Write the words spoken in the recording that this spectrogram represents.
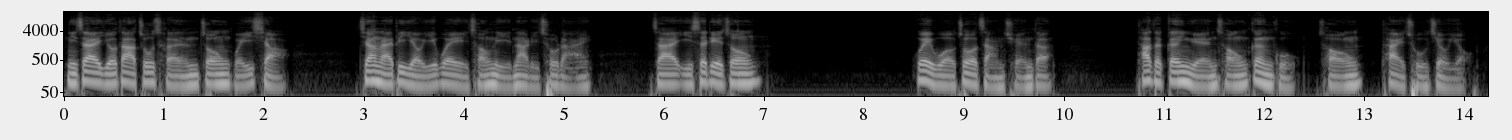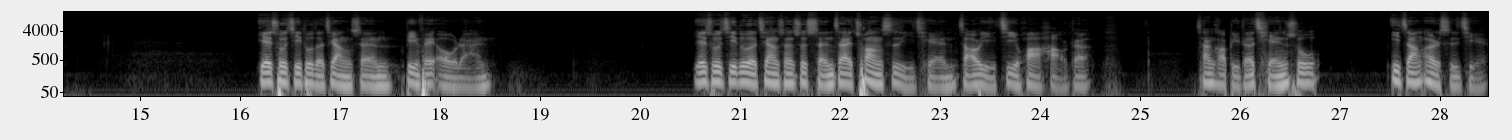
你在犹大诸城中微小，将来必有一位从你那里出来，在以色列中为我做掌权的。他的根源从亘古，从太初就有。”耶稣基督的降生并非偶然。耶稣基督的降生是神在创世以前早已计划好的。参考彼得前书一章二十节。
